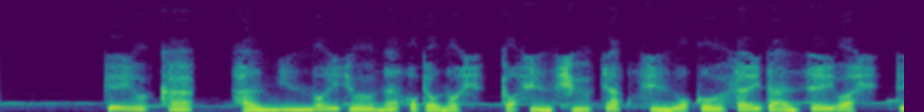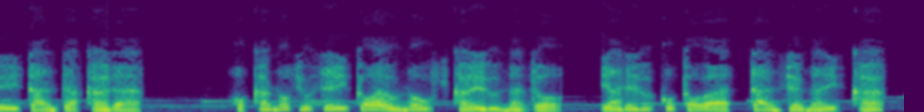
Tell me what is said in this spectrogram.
っていうか、犯人の異常なほどの嫉妬心執着心を交際男性は知っていたんだから、他の女性と会うのを控えるなど、やれることはあったんじゃないか？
